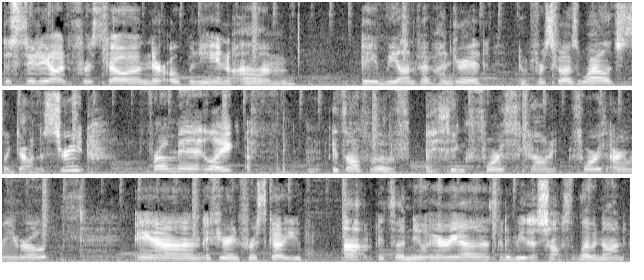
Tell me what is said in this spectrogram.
the studio in Frisco and they're opening um, a Beyond 500 in Frisco as well, just like down the street from it. Like it's off of I think 4th County, 4th Army Road. And if you're in Frisco, you um, it's a new area. It's gonna be the Shops of Lebanon.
